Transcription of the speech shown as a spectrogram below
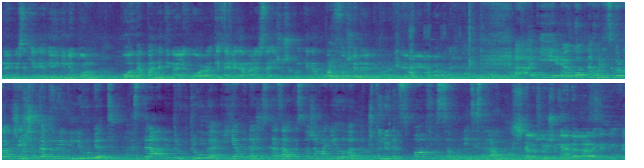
να είναι στα χέρια δύο γυναικών που αγαπάνε την άλλη χώρα και θα έλεγα μάλιστα ίσω έχουν και ένα πάθο για την άλλη χώρα, κυρία Μενίπαβα. А, И э, год находится в руках женщин, которые любят страны друг друга, и я бы даже сказала, госпожа Манилова, что любят с пафосом эти страны. Σα καλωσορίσω κύριε Νταλάρα, γιατί χθε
